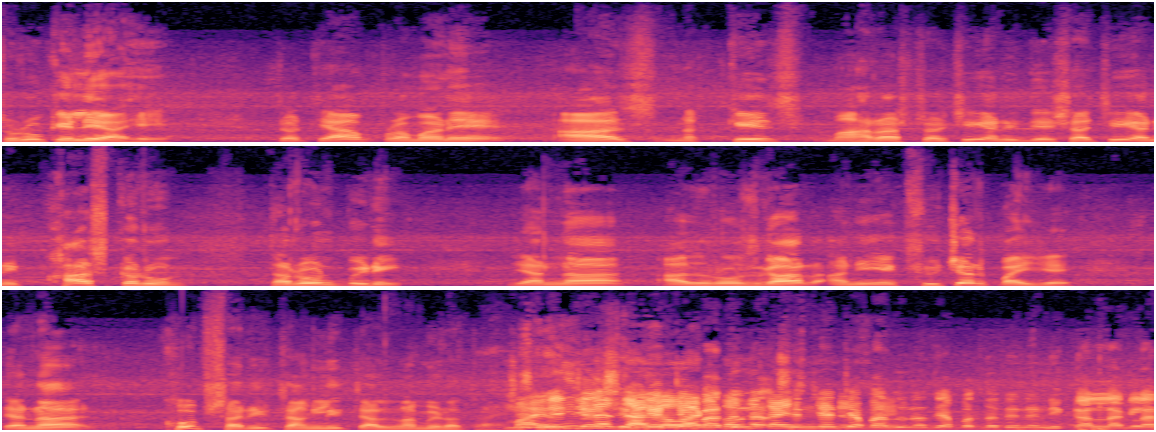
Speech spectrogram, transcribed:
सुरू केले आहे तर त्याप्रमाणे आज नक्कीच महाराष्ट्राची आणि देशाची आणि खास करून तरुण पिढी ज्यांना आज रोजगार आणि एक फ्युचर पाहिजे त्यांना खूप सारी चांगली चालना मिळत आहे. शिंदेच्या बाजूनं ज्या पद्धतीने निकाल लागला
